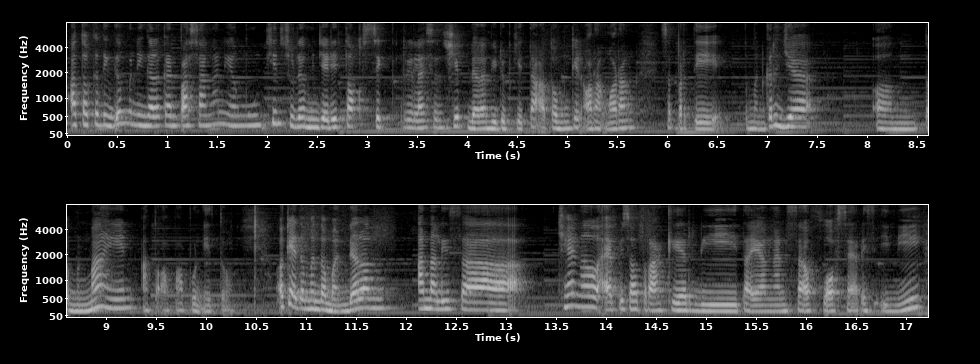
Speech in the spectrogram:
atau ketiga meninggalkan pasangan yang mungkin sudah menjadi toxic relationship dalam hidup kita atau mungkin orang-orang seperti teman kerja, um, teman main atau apa pun itu. Oke teman-teman, dalam analisa channel episode terakhir di tayangan self love series ini,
